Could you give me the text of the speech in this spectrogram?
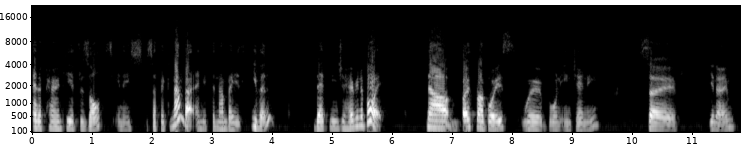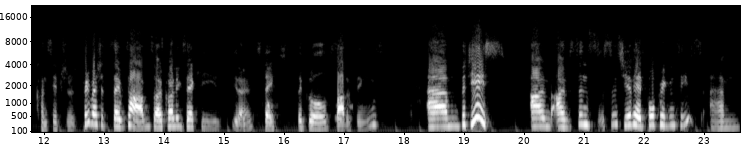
and apparently it results in a specific number. And if the number is even, that means you're having a boy. Now, mm. both my boys were born in January. So, you know, conception was pretty much at the same time. So I can't exactly, you know, state the girl side of things. Um, but yes, I'm, I'm since since you've had four pregnancies, um,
